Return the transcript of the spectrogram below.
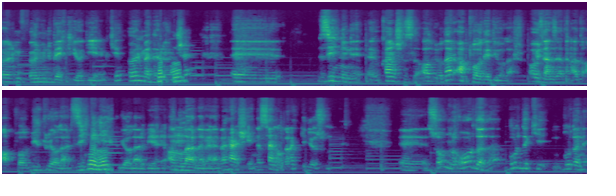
ölüm, ölümünü bekliyor diyelim ki. Ölmeden Hı hı. önce e, zihnini, e, conscious'ı alıyorlar, upload ediyorlar. O yüzden zaten adı upload, yüklüyorlar, zihnini Hı hı. yüklüyorlar bir yere. Anılarla beraber her şeyinde sen olarak gidiyorsun. Ee, sonra orada da buradaki burada ne,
